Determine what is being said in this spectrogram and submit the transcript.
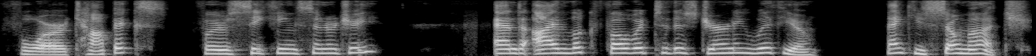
for topics for seeking synergy. And I look forward to this journey with you. Thank you so much.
